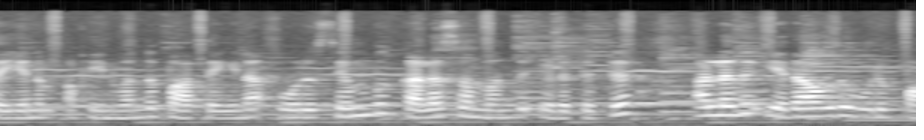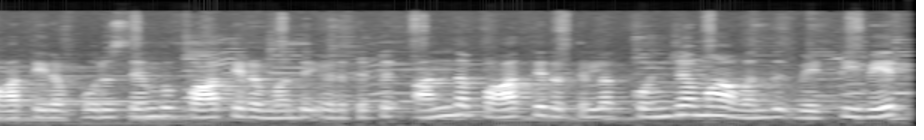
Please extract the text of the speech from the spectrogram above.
செய்யணும் அப்படின்னு வந்து பார்த்தீங்கன்னா ஒரு செம்பு கலசம் வந்து எடுத்துட்டு அல்லது ஏதாவது ஒரு பாத்திரம் ஒரு செம்பு பாத்திரம் வந்து எடுத்துட்டு அந்த பாத்திரத்தில் கொஞ்சமாக வந்து வெட்டிவேர்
